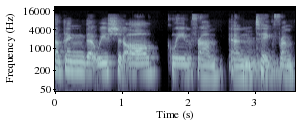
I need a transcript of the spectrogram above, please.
Something that we should all glean from and take Mm. from,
